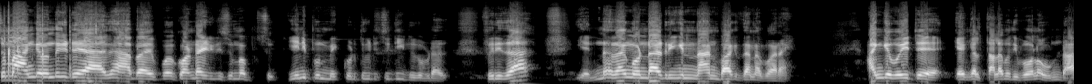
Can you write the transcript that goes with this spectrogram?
சும்மா அங்கே வந்துக்கிட்டு அதான் இப்போ கொண்டாடிட்டு சும்மா சு- இனிப்பு கொடுத்துக்கிட்டு சுற்றிக்கிட்டு இருக்கக்கூடாது கூடாது. என்ன என்னதான் கொண்டாடுறீங்கன்னு நான் பார்க்கத்தானே போகிறேன் அங்கே போயிட்டு எங்கள் தளபதி போல உண்டா?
